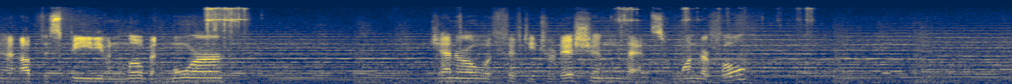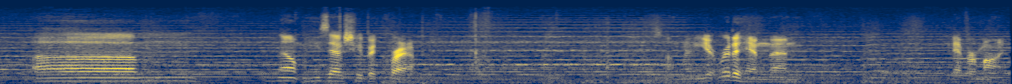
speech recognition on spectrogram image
Gonna up the speed even a little bit more. General with 50 tradition, that's wonderful. Um, no, he's actually a bit crap. So I'm gonna get rid of him then. Never mind.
